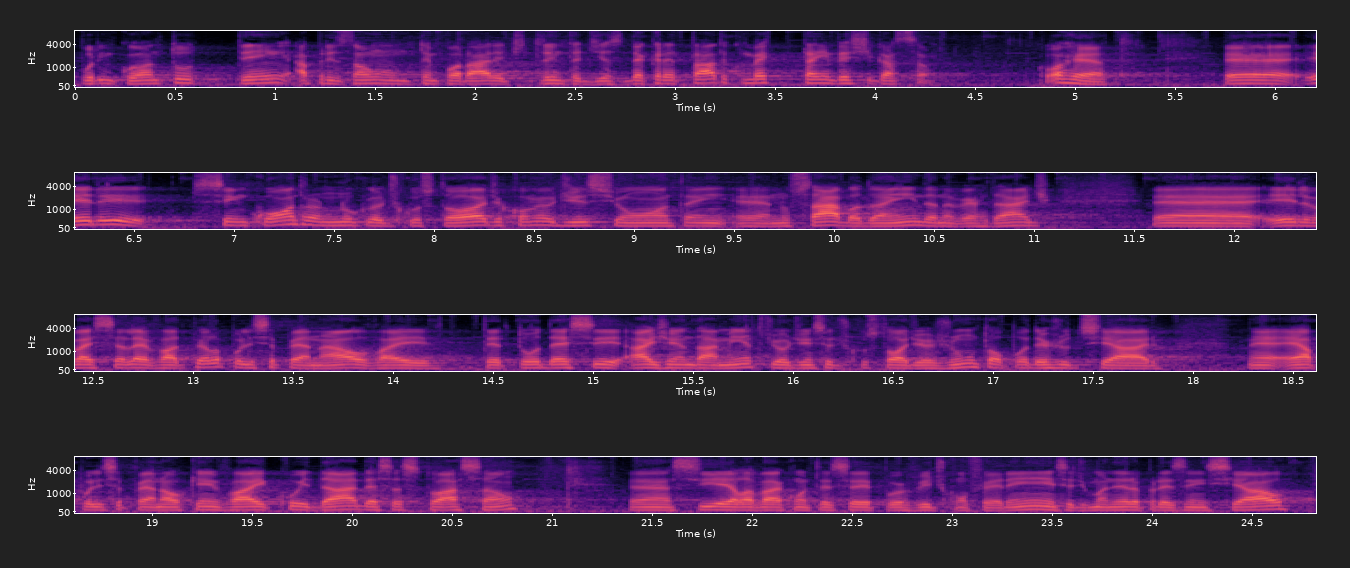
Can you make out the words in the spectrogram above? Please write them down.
Por enquanto, tem a prisão temporária de 30 dias decretada. Como é que está a investigação? Correto. É, ele se encontra no núcleo de custódia, como eu disse ontem, é, no sábado ainda, na verdade, é, ele vai ser levado pela Polícia Penal, vai ter todo esse agendamento de audiência de custódia junto ao Poder Judiciário. Né, é a Polícia Penal quem vai cuidar dessa situação, é, se ela vai acontecer por videoconferência, de maneira presencial.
